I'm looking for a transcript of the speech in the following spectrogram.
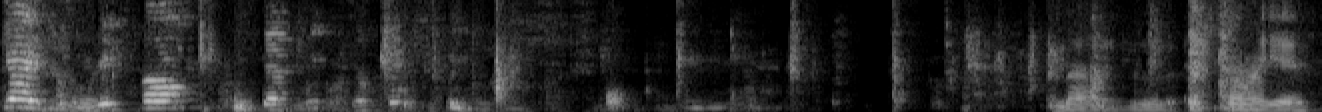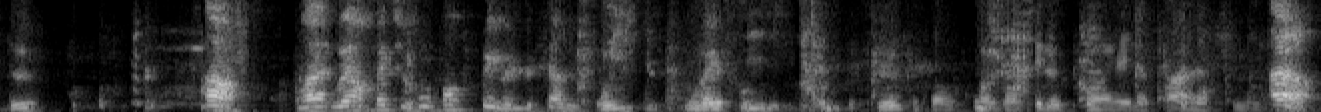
quelles forces qui s'appliquent sur cette Bah, euh, F1 et F2. Ah, ouais, ouais, en fait, je comprends pourquoi ils veulent le faire du coup. Oui, moi aussi, parce que sinon, il faut pas représenter le poids et la Voilà. d'Archimède. Alors,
